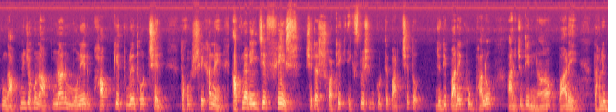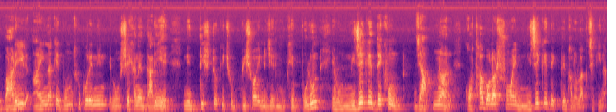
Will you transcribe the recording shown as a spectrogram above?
এবং আপনি যখন আপনার মনের ভাবকে তুলে ধরছেন, তখন সেখানে আপনার এই যে ফেস সেটা সঠিক এক্সপ্রেশন করতে পারছে তো? যদি পারে খুব ভালো, আর যদি না পারে, তাহলে বাড়ির আয়নাকে বন্ধু করে নিন এবং সেখানে দাঁড়িয়ে নির্দিষ্ট কিছু বিষয় নিজের মুখে বলুন এবং নিজেকে দেখুন যে আপনার কথা বলার সময় নিজেকে দেখতে ভালো লাগছে কিনা।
